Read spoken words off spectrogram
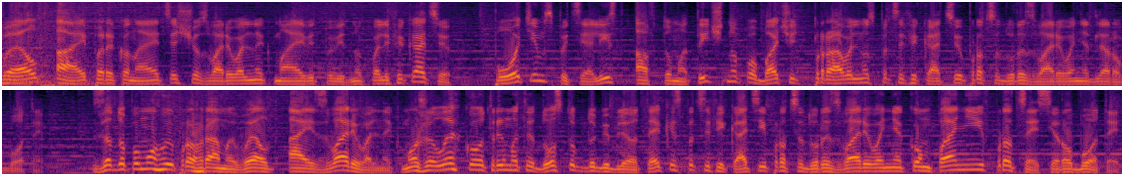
WeldEye переконається, що зварювальник має відповідну кваліфікацію. Потім спеціаліст автоматично побачить правильну специфікацію процедури зварювання для роботи. За допомогою програми WeldEye зварювальник може легко отримати доступ до бібліотеки специфікацій процедури зварювання компанії в процесі роботи.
